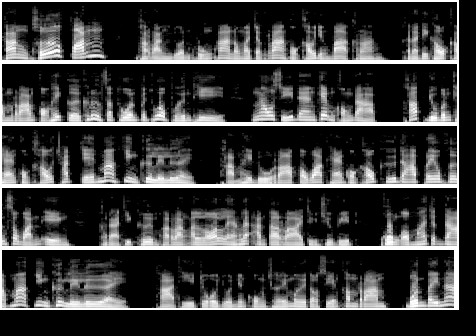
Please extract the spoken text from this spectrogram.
ช่างเพ้อฝัน พลังหยวนพรุงพ่านออกมาจากร่างของเขาอย่างบ้าคลั่ง ขณะที่เขาคำรามก่อให้เกิดคลื่นสะทือนไปทั่วพื้นที่ เงาสีแดงเข้มของดาบ ทับอยู่บนแขนของเขาชัดเจนมากยิ่งขึ้นเรื่อยๆ ทำให้ดูราวกับว่าแขนของเขาคือดาบเปลวเพลิงสวรรค์เอง ขณะที่คลื่นพลังอันร้อนแรงและอันตรายถึงชีวิต พุ่งออกมาจากดาบมากยิ่งขึ้นเรื่อยๆท่าทีโจหยวนยังคงเฉยเมยต่อเสียงคำราม บนใบหน้า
